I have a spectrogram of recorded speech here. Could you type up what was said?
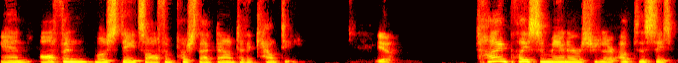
And often, most states often push that down to the county. Yeah. Time, place, and manner are up to the states.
